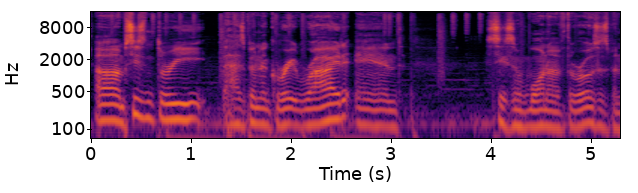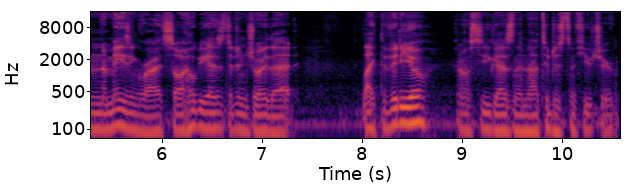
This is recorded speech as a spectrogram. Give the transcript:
Um, season three has been a great ride, and season one of The Rose has been an amazing ride. So I hope you guys did enjoy that. Like the video, and I'll see you guys in the not too distant future.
